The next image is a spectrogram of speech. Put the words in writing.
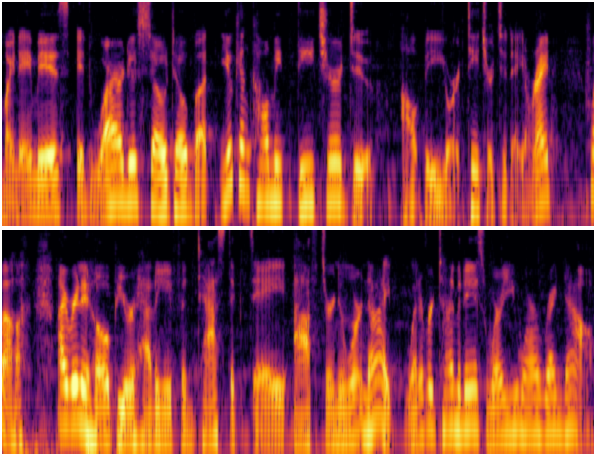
my name is Eduardo Soto, but you can call me Teacher Do. I'll be your teacher today, alright? Well, I really hope you're having a fantastic day, afternoon, or night, whatever time it is where you are right now.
